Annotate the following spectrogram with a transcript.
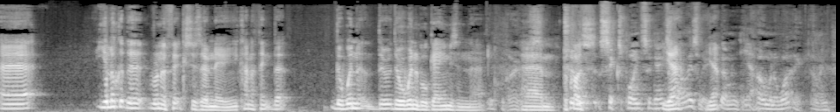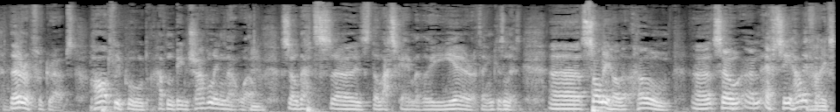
uh, you look at the run of fixtures, only, and you kind of think that the win there, there are winnable games in there Very um, Two, because six points against Yeah, Guiseley, yeah. um, Yeah. home and away. I mean, they're up for grabs. Hartlepool haven't been travelling that well, Mm. so that's uh, is the last game of the year, I think, isn't it? Uh, Solihull at home, uh, so and FC Halifax, Halifax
